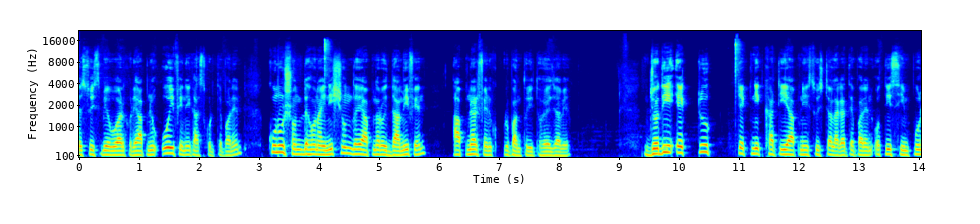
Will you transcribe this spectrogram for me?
এ সুইচ ব্যবহার করে আপনি ওই ফ্যানে কাজ করতে পারেন। কোনো সন্দেহ নাই, নিঃসন্দেহে আপনার ওই দামি ফ্যান আপনার ফ্যান রূপান্তরিত হয়ে যাবে। যদি একটু টেকনিক খাটিয়ে আপনি সুইচটা লাগাতে পারেন, অতি সিম্পল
